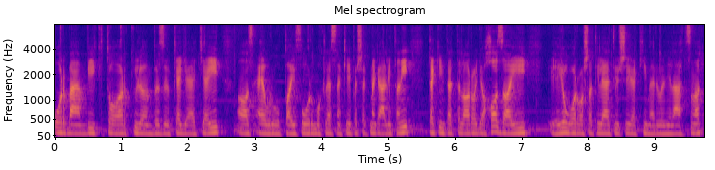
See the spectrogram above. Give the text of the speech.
Orbán Viktor különböző kegyeltjeit az európai fórumok lesznek képesek megállítani, tekintettel arra, hogy a hazai jogorvoslati lehetőségek kimerülni látszanak.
